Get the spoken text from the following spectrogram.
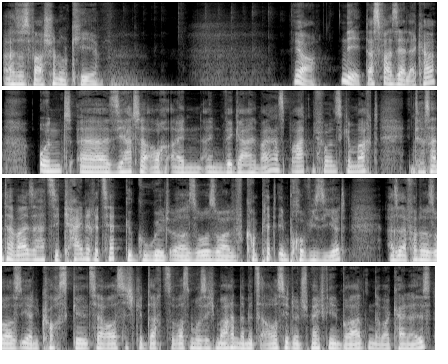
Also es war schon okay. Ja, nee, das war sehr lecker. Und äh, sie hatte auch einen, einen veganen Weihnachtsbraten für uns gemacht. Interessanterweise hat sie kein Rezept gegoogelt oder so, sondern komplett improvisiert. Also einfach nur so aus ihren Kochskills heraus sich gedacht, so was muss ich machen, damit es aussieht und schmeckt wie ein Braten, aber keiner ist.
